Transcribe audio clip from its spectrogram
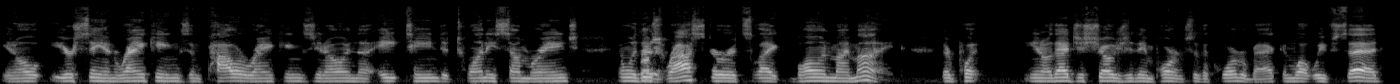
you know, you're seeing rankings and power rankings, you know, in the 18 to 20 some range. And with right. this roster, it's like blowing my mind. They're put, you know, that just shows you the importance of the quarterback and what we've said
